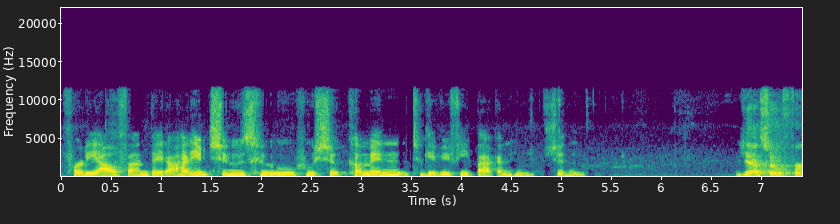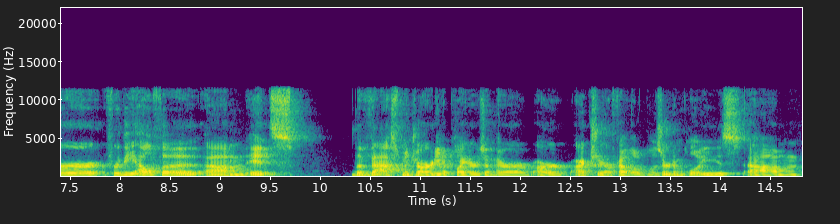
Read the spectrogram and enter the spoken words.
for the alpha and beta? How do you choose who who should come in to give you feedback and who shouldn't? Yeah, so for for the alpha, um, it's the vast majority of players in there are, are actually our fellow Blizzard employees. Um,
